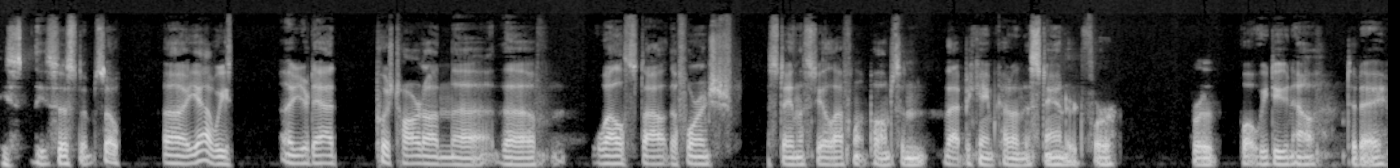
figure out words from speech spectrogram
these these systems. So, uh, yeah, we uh, your dad pushed hard on the the well style the four inch stainless steel effluent pumps, and that became kind of the standard for for what we do now today.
